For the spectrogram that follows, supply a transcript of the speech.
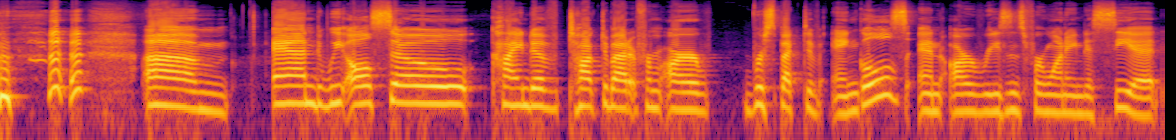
um, and we also kind of talked about it from our respective angles and our reasons for wanting to see it.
